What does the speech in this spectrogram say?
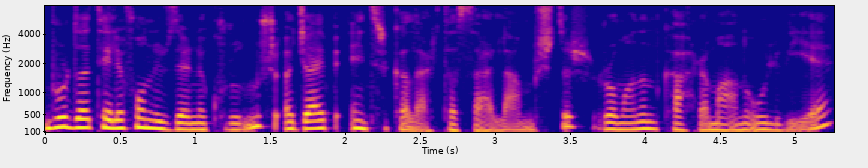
Burada telefon üzerine kurulmuş acayip entrikalar tasarlanmıştır. Romanın kahramanı Ulviye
